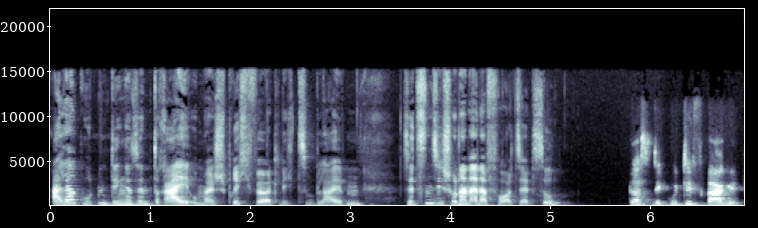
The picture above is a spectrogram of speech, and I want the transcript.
Aller guten Dinge sind drei, um mal sprichwörtlich zu bleiben. Sitzen Sie schon an einer Fortsetzung? Das ist eine gute Frage.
